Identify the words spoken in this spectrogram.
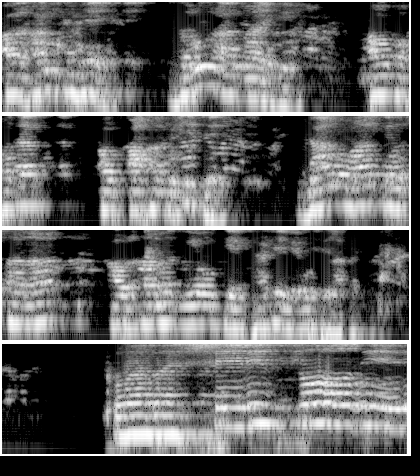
اور ہم تمہیں ضرور آزمائیں گے خوف و خطر اور فاقہ سے جان و مال کے نقصانات اور آمدنیوں کے گھاٹے میں مبتلا کرنا وَبَشِّرِ الصَّابِرِينَ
